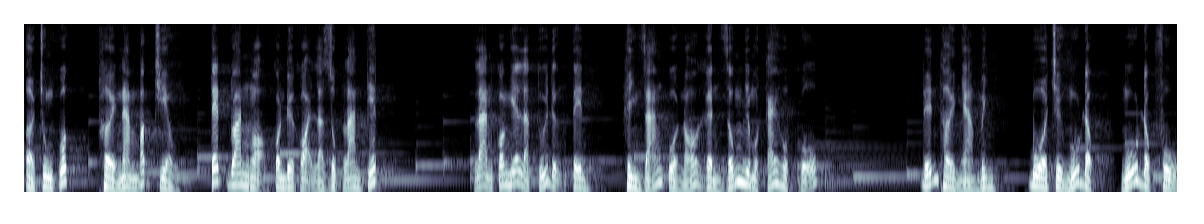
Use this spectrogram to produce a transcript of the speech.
Ở Trung Quốc, thời Nam Bắc Triều, Tết Đoan Ngọ còn được gọi là Dục Lan Tiết. Lan có nghĩa là túi đựng tên, hình dáng của nó gần giống như một cái hộp gỗ Đến thời nhà Minh, bùa trừ ngũ độc, ngũ độc phù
